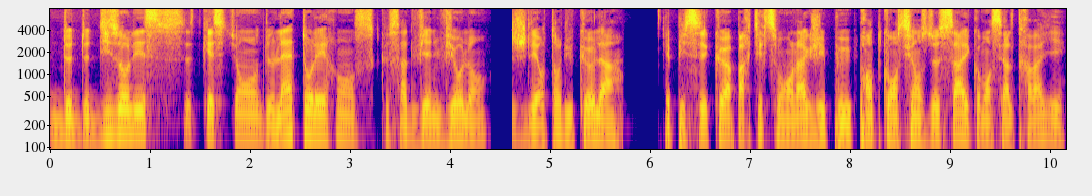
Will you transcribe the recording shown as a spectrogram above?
de de- d'isoler cette question de l'intolérance, que ça devienne violent, je l'ai entendu que là. Et puis c'est que à partir de ce moment-là que j'ai pu prendre conscience de ça et commencer à le travailler.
